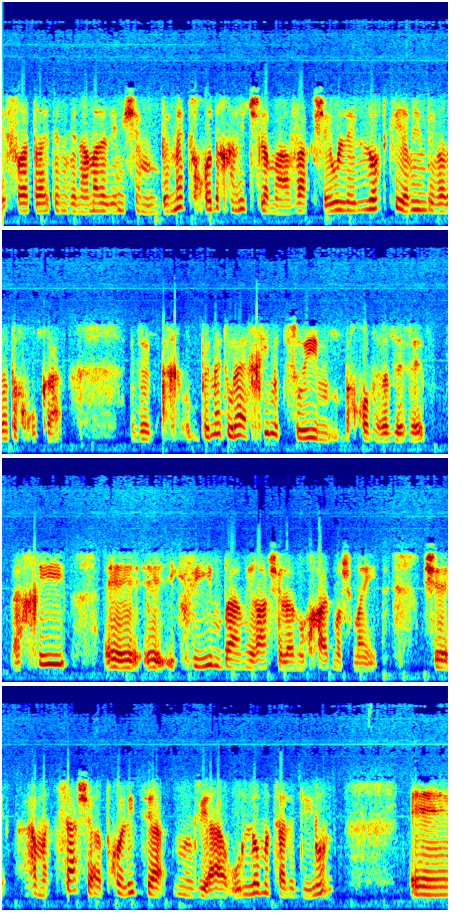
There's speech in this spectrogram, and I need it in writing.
אפרת רייטן ונעמה לזימי, שהם באמת חוד החנית של המאבק, שהיו לילות כימים בוועדת החוקה, ובאמת אולי הכי מצויים בחומר הזה, והכי אה, אה, עקביים באמירה שלנו חד משמעית, שהמצע שהקואליציה מביאה הוא לא מצע לדיון. אה,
